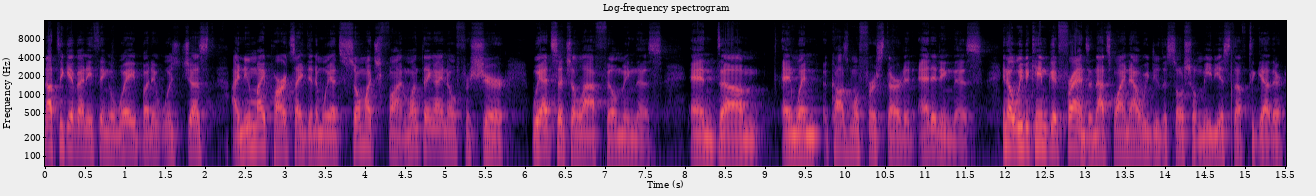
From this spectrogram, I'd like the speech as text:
not to give anything away, but it was just I knew my parts, I did them. We had so much fun. One thing I know for sure, we had such a laugh filming this. And um and when Cosimo first started editing this, you know, we became good friends, and that's why now we do the social media stuff together.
